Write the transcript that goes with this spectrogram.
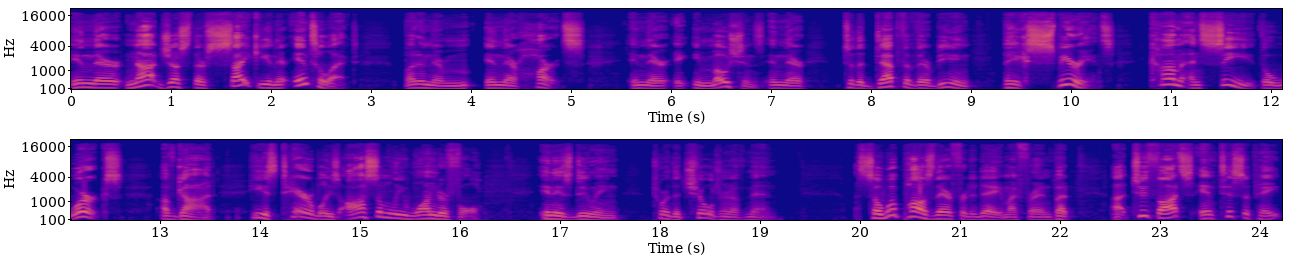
in their not just their psyche in their intellect but in their in their hearts in their emotions in their to the depth of their being they experience come and see the works of God. He is terrible. He's awesomely wonderful in his doing toward the children of men. So we'll pause there for today my friend but uh, two thoughts anticipate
